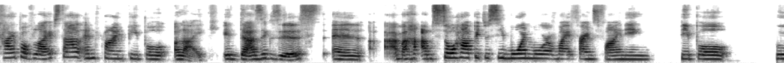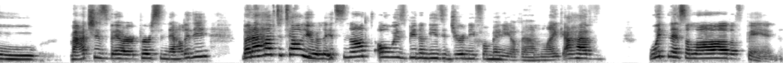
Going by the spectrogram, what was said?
type of lifestyle and find people alike. It does exist, and I'm I'm so happy to see more and more of my friends finding people who matches their personality. But I have to tell you, it's not always been an easy journey for many of them. Like I have witnessed a lot of pain,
